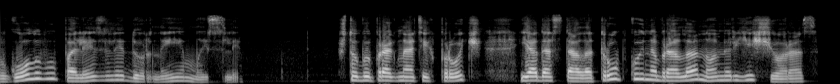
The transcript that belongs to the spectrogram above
В голову полезли дурные мысли. Чтобы прогнать их прочь, я достала трубку и набрала номер еще раз.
